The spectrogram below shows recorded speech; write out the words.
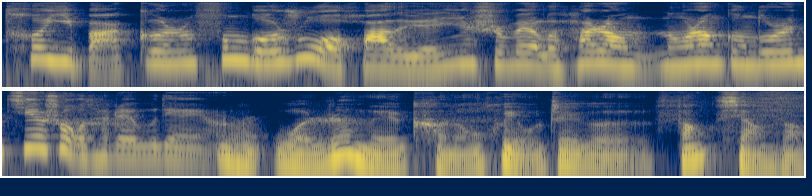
特意把个人风格弱化的原因，是为了他让能让更多人接受他这部电影。我我认为可能会有这个方向上。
